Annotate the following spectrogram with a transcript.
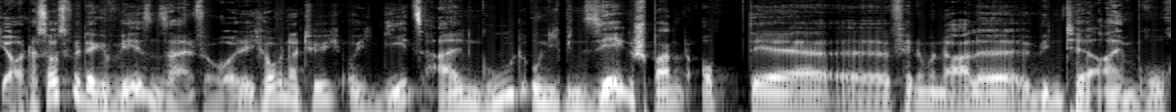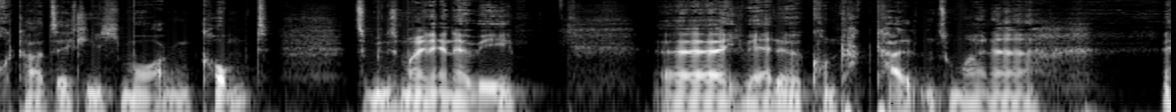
ja, das soll es wieder gewesen sein für heute. Ich hoffe natürlich, euch geht's allen gut und ich bin sehr gespannt, ob der äh, phänomenale Wintereinbruch tatsächlich morgen kommt. Zumindest mal in NRW. Äh, ich werde Kontakt halten zu meiner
